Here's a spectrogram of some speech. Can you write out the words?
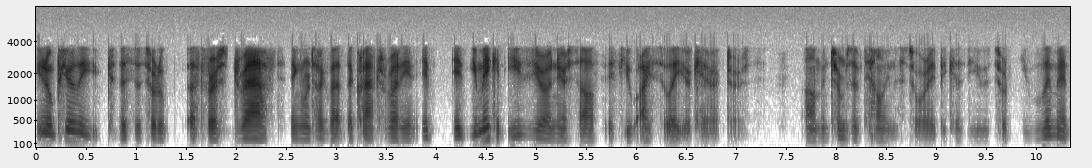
you know, purely because this is sort of a first draft thing we're talking about, the craft of writing. It, it you make it easier on yourself if you isolate your characters um, in terms of telling the story because you sort of you limit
